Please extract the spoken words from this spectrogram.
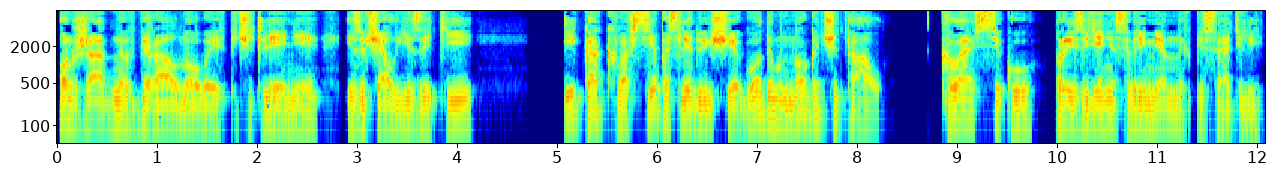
Он жадно вбирал новые впечатления, изучал языки и, как во все последующие годы, много читал. Классику, произведения современных писателей,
